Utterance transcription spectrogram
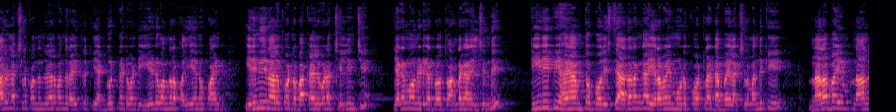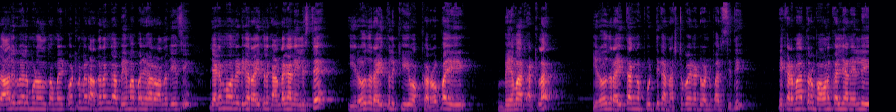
ఆరు లక్షల పంతొమ్మిది వేల మంది రైతులకి ఎగ్గొట్టినటువంటి ఏడు వందల పదిహేను పాయింట్ ఎనిమిది నాలుగు కోట్ల బకాయిలు కూడా చెల్లించి జగన్మోహన్ రెడ్డి గారి ప్రభుత్వం అండగా నిలిచింది. టీడీపీ హయాంతో పోలిస్తే అదనంగా ఇరవై మూడు కోట్ల డెబ్బై లక్షల మందికి నలభై నాలుగు నాలుగు వేల మూడు వందల తొంభై కోట్ల మేర అదనంగా బీమా పరిహారం అందజేసి జగన్మోహన్ రెడ్డి గారు రైతులకు అండగా నిలిస్తే ఈరోజు రైతులకి ఒక్క రూపాయి బీమా కట్ల. ఈరోజు రైతాంగం పూర్తిగా నష్టపోయినటువంటి పరిస్థితి. ఇక్కడ మాత్రం పవన్ కళ్యాణ్ వెళ్ళి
